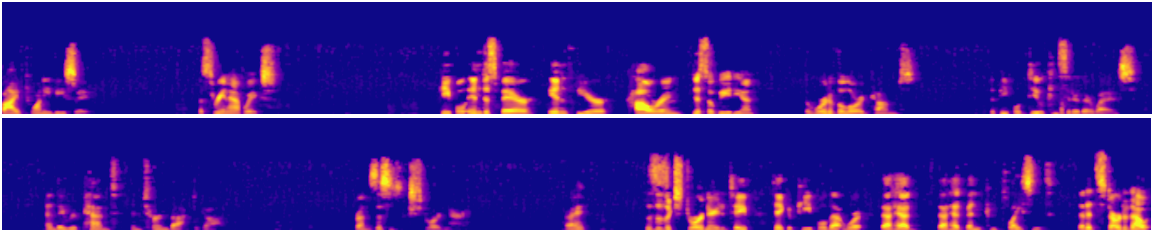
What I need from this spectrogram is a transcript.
520 BC. That's three and a half weeks. People in despair, in fear, cowering, disobedient. The word of the Lord comes. The people do consider their ways, and they repent and turn back to God. Friends, this is extraordinary. Right? This is extraordinary to take, take a people that were that had that had been complacent, that had started out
